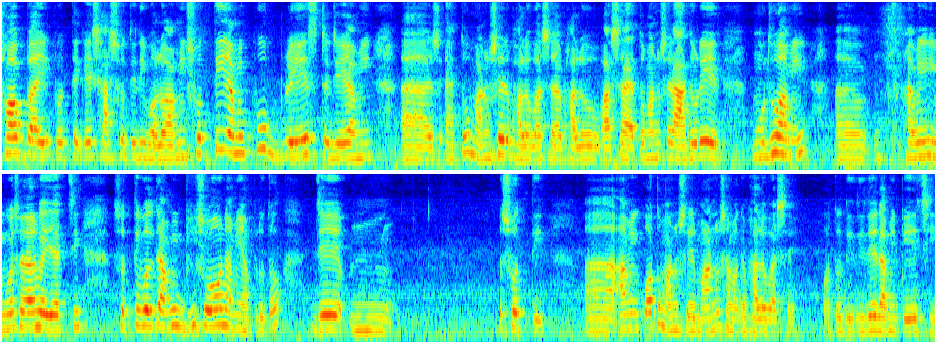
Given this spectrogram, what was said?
সবাই, প্রত্যেকে শাশ্বতীদি বলো। আমি সত্যিই, আমি খুব ব্লেসড যে আমি এত মানুষের ভালোবাসা ভালোবাসা, এত মানুষের আদরের মধু আমি আমি ইমোশনাল হয়ে যাচ্ছি। সত্যি বলতে আমি ভীষণ আমি আপ্লুত যে সত্যি আমি কত মানুষের মানুষ আমাকে ভালোবাসে, কত দিদিদের আমি পেয়েছি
